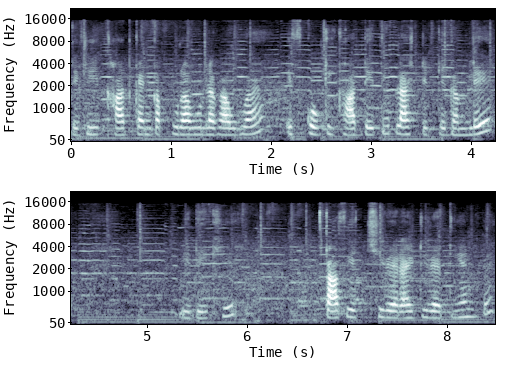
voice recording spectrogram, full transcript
देखिए, खाद का इनका पूरा वो लगा हुआ है। इसको की खाद देते हैं, प्लास्टिक के गमले। ये देखिए, काफ़ी अच्छी वैरायटी रहती है इन पर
